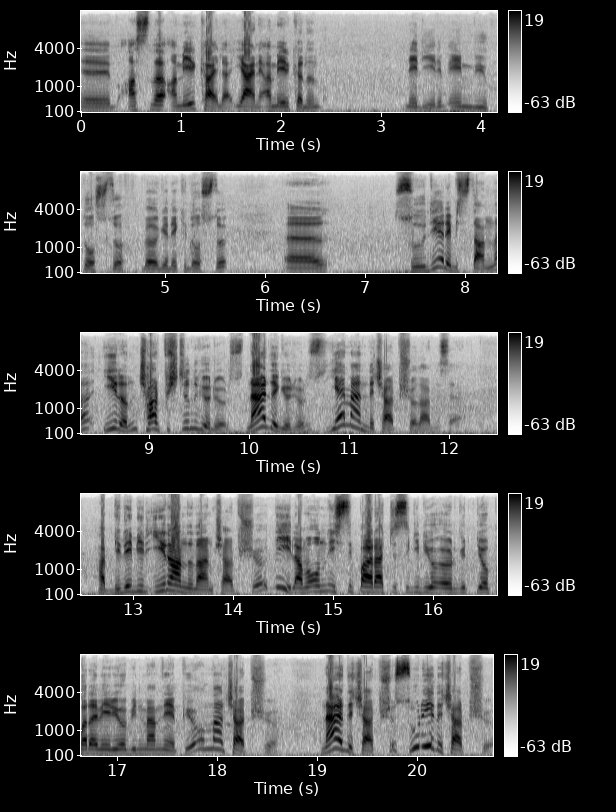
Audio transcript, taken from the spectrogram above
e, aslında Amerika'yla yani Amerika'nın ne diyelim en büyük dostu, bölgedeki dostu e, Suudi Arabistan'la İran'ın çarpıştığını görüyoruz. Nerede görüyoruz? Yemen'de çarpışıyorlar mesela. Ha bir de bir İranlılar mı çarpışıyor? Değil ama onun istihbaratçısı gidiyor, örgütlüyor, para veriyor, bilmem ne yapıyor. Onlar çarpışıyor. Nerede çarpışıyor? Suriye'de çarpışıyor.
